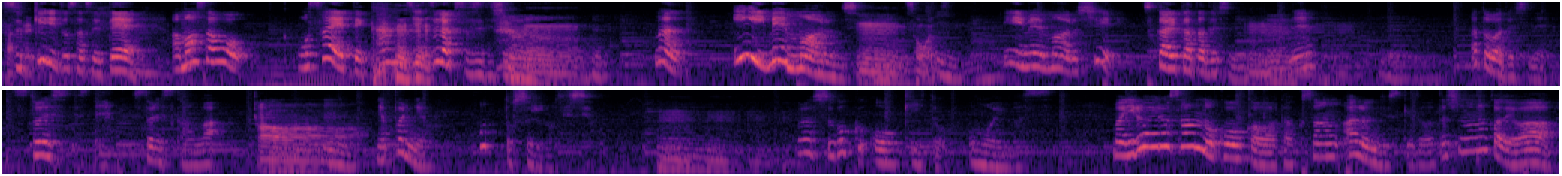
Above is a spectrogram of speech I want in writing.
すっきりとさせて、甘さを抑えて感じづらくさせてしまう、うんうん。まあいい面もあるんですうよ、んそうですね。うん。いい面もあるし使い方ですね、うん。ね、うん。あとはですねストレスですね。ストレス緩和、あうん、やっぱりねホッとするのですよ。ーうんうん。これはすごく大きいと思います。まあいろいろ酸の効果はたくさんあるんですけど私の中では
